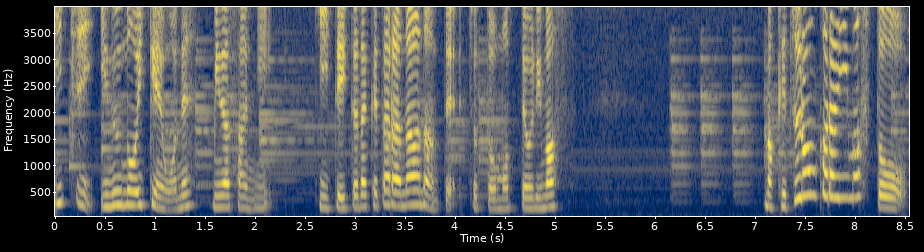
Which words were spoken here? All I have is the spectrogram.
一犬の意見をね、皆さんに聞いていただけたらなぁなんてちょっと思っております。まあ、結論から言いますと、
